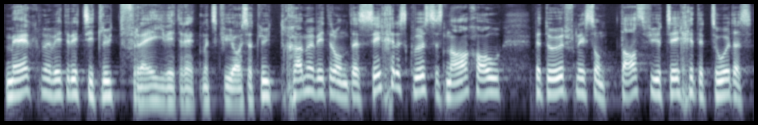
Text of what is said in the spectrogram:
merkt man wieder, jetzt sind die Leute frei wieder, hat man das Gefühl. Also die Leute kommen wieder und es ist sicher ein gewisses Nachholbedürfnis und das führt sicher dazu, dass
